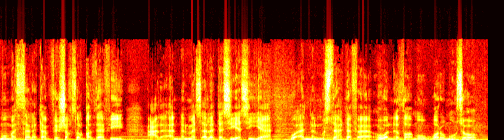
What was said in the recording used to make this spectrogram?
ممثلة في الشخص القذافي على أن المسألة سياسية وأن المستهدف هو النظام ورموزه.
